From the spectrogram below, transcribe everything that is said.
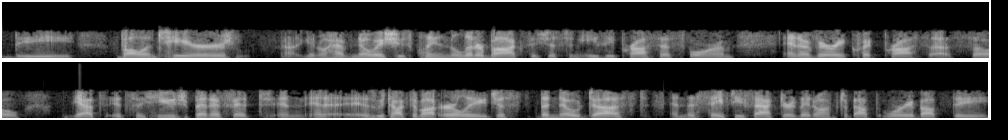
The volunteers uh, you know have no issues cleaning the litter box it's just an easy process for them and a very quick process so yeah it's, it's a huge benefit and, and as we talked about earlier just the no dust and the safety factor they don't have to about, worry about the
